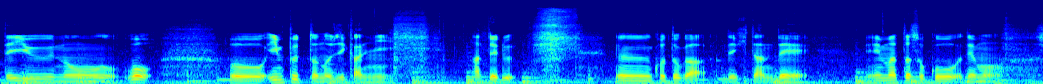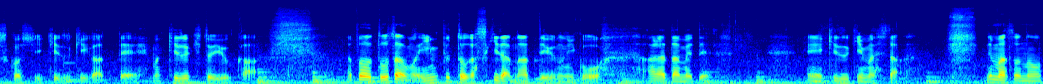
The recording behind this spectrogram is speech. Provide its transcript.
っていうのをインプットの時間に当てることができたんでまたそこでも少し気づきがあって、まあ、気づきというかやっぱお父さんはインプットが好きだなっていうのにこう改めて、えー、気づきました。でまあその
